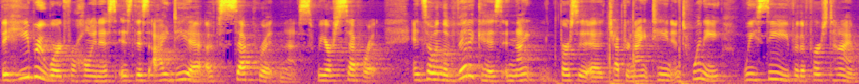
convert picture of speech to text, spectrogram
The Hebrew word for holiness is this idea of separateness. We are separate. And so in Leviticus, in nine, verse, uh, chapter 19 and 20, we see for the first time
